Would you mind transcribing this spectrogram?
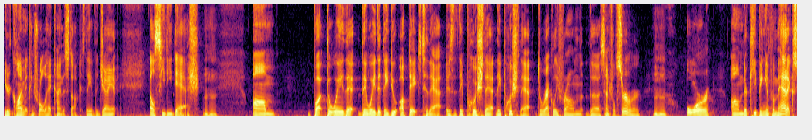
your climate control, that kind of stuff, because they have the giant LCD dash. Um, but the way that the way that they do updates to that is that they push that they push that directly from the central server, or um, they're keeping informatics,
